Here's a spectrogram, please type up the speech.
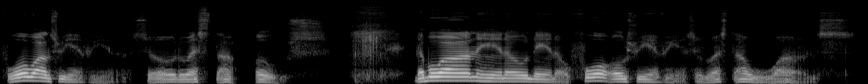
Four ones we have here, so the rest are O's. Double one, here no, there no. Four O's we have here, so the rest are ones.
